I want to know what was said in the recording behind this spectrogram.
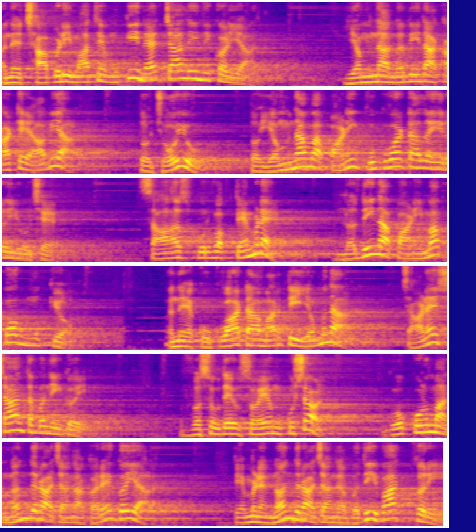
અને છાબડી માથે મૂકીને ચાલી નીકળ્યા. યમુના નદીના કાંઠે આવ્યા તો જોયું તો યમુનામાં પાણી કૂકવાટા લઈ રહ્યું છે. સાહસપૂર્વક તેમણે નદીના પાણીમાં પગ મૂક્યો અને કૂકવાટા મારતી યમુના જાણે શાંત બની ગઈ. વસુદેવ સ્વયં કુશળ ગોકુળમાં નંદરાજાના ઘરે ગયા. તેમણે નંદ રાજાને બધી વાત કરી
